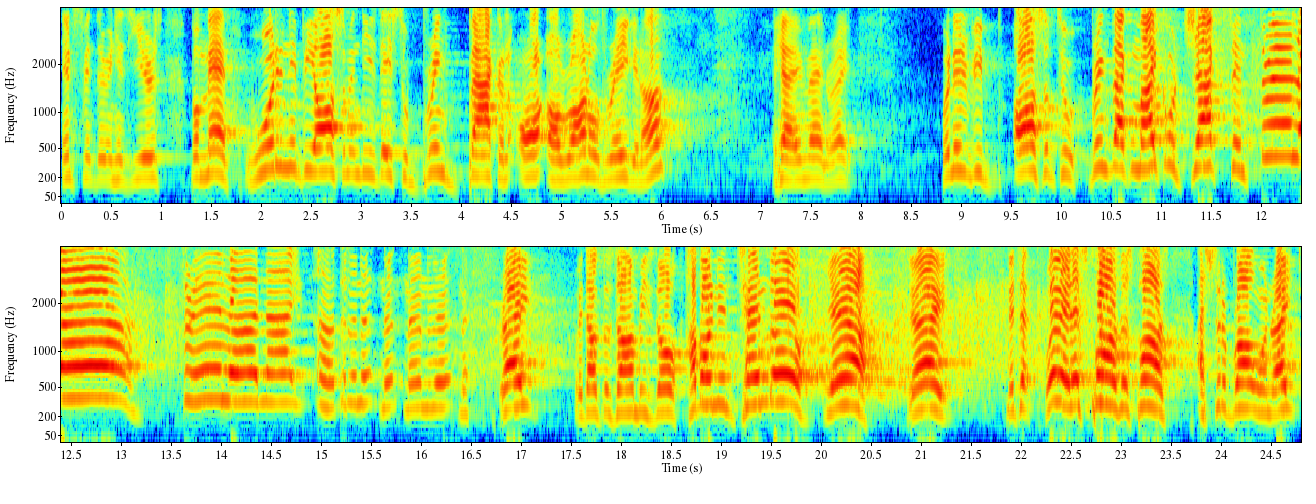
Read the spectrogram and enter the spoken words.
infant during his years. But man, wouldn't it be awesome in these days to bring back an, a Ronald Reagan, huh? Yeah, amen, right? Wouldn't it be awesome to bring back Michael Jackson, Thriller, Thriller Night, uh, na, na, na, right? Without the zombies, though. How about Nintendo? Yeah, right. Nintendo. Wait, wait, let's pause, let's pause. I should have brought one, right?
